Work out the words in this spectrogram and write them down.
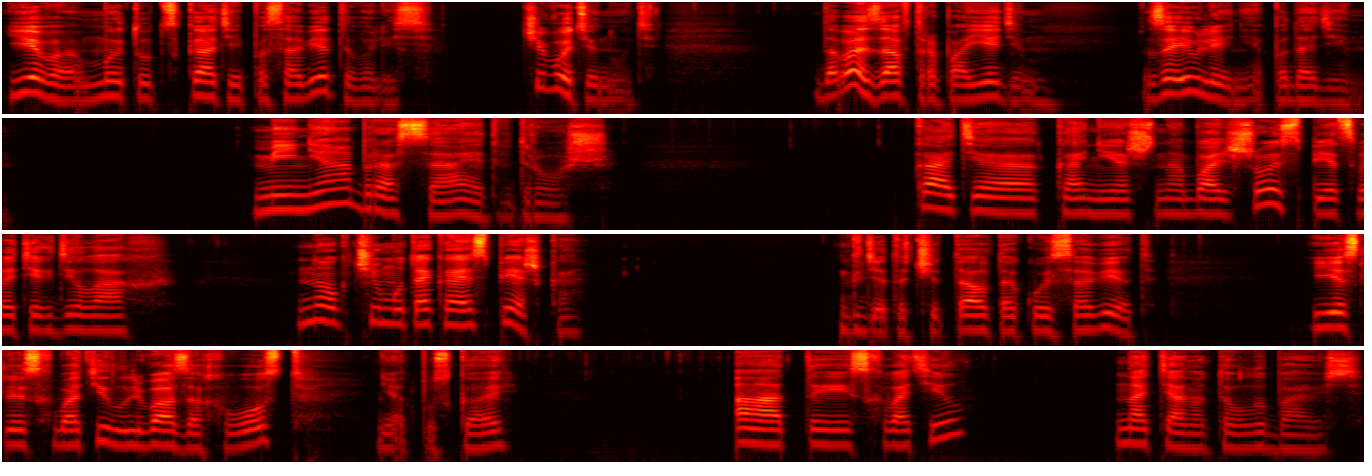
Ева, мы тут с Катей посоветовались. Чего тянуть? Давай завтра поедем, заявление подадим. Меня бросает в дрожь. Катя, конечно, большой спец в этих делах, но к чему такая спешка? Где-то читал такой совет. Если схватил льва за хвост, не отпускай. А ты схватил? Натянуто улыбаюсь.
